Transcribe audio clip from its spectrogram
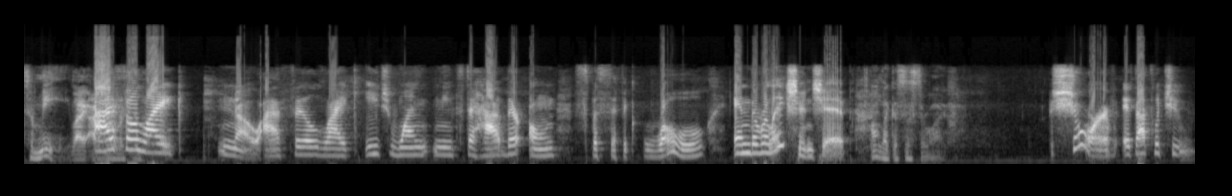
to me, like I don't feel understand- like no, I feel like each one needs to have their own specific role in the relationship. I'm like a sister wife. Sure, if, if that's what you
